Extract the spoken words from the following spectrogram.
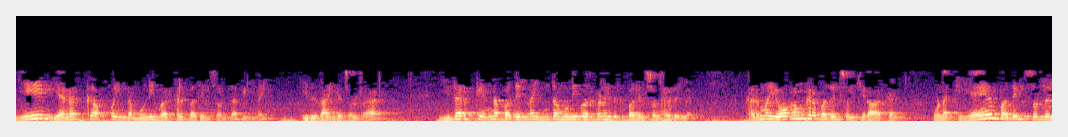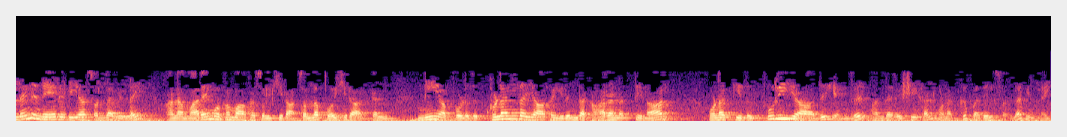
ஏன் எனக்கு அப்ப இந்த முனிவர்கள் பதில் சொல்லவில்லை? இதுதான் இங்க சொல்றார். இதற்கு என்ன பதில்னா இந்த முனிவர்களும் இதுக்கு பதில் சொல்றதில்லை. கர்ம யோகம்ங்கிற பதில் சொல்கிறார்கள். உனக்கு ஏன் பதில் சொல்லலைன்னு நேரடியா சொல்லவில்லை. ஆனா மறைமுகமாக சொல்கிறார் சொல்ல போகிறார்கள். நீ அப்பொழுது குழந்தையாக இருந்த காரணத்தினால் உனக்கு இது புரியாது என்று அந்த ரிஷிகள் உனக்கு பதில் சொல்லவில்லை.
